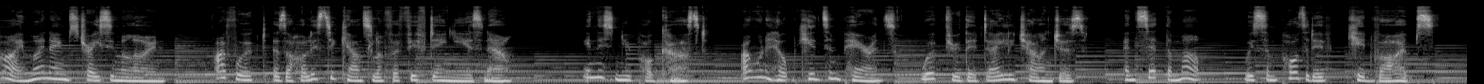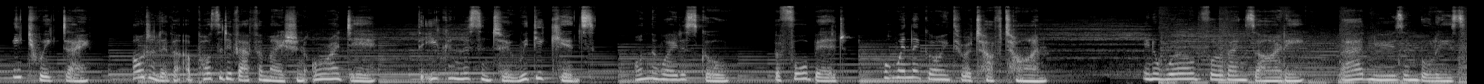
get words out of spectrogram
Hi, my name's Tracy Malone. I've worked as a holistic counsellor for 15 years now. In this new podcast, I want to help kids and parents work through their daily challenges and set them up with some positive kid vibes. Each weekday, I'll deliver a positive affirmation or idea that you can listen to with your kids on the way to school, before bed, or when they're going through a tough time. In a world full of anxiety, bad news, and bullies,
